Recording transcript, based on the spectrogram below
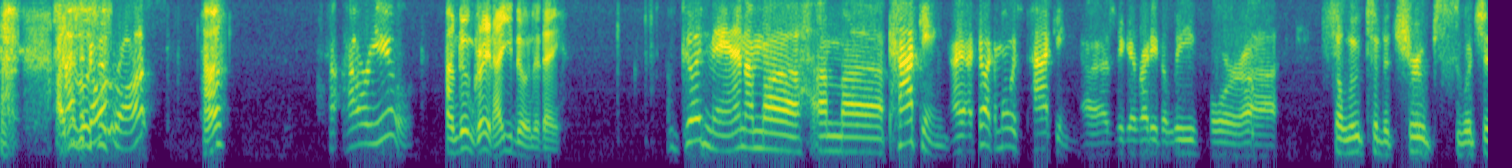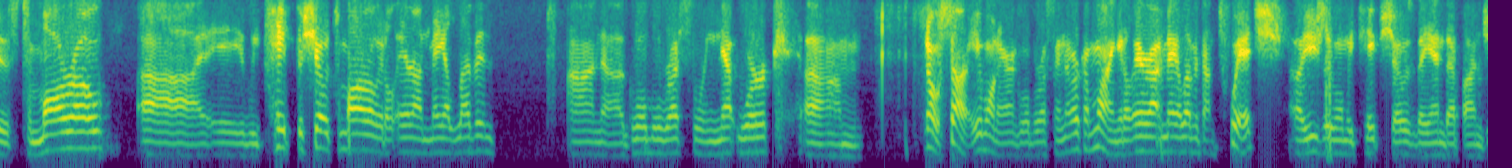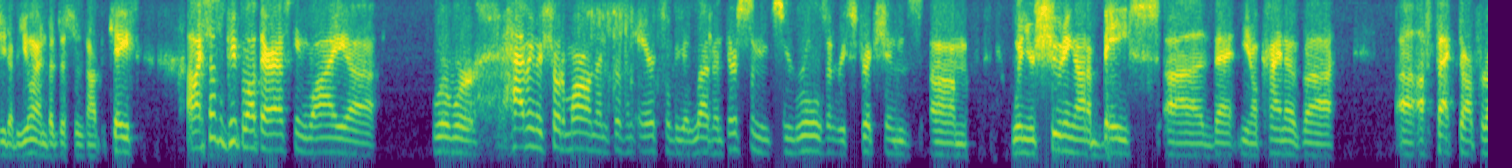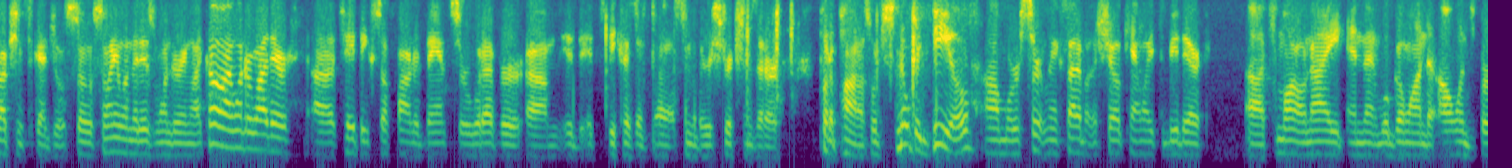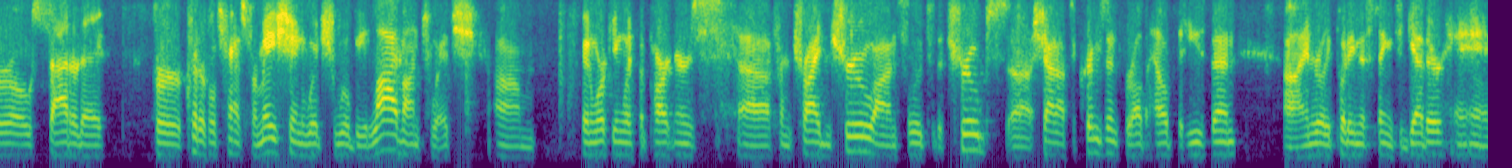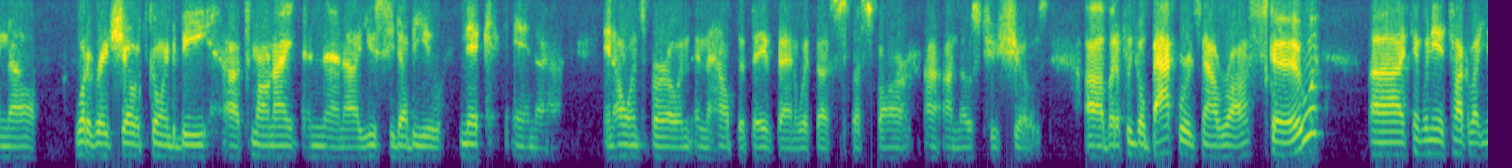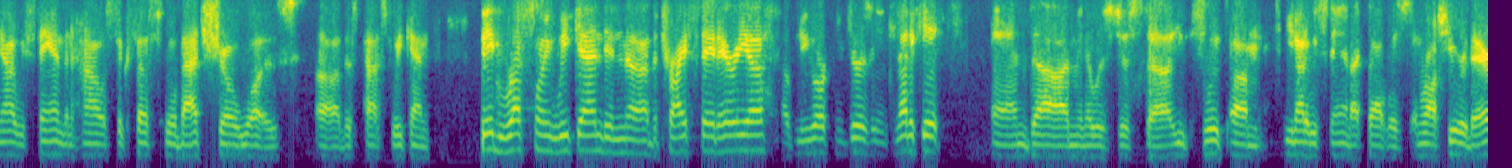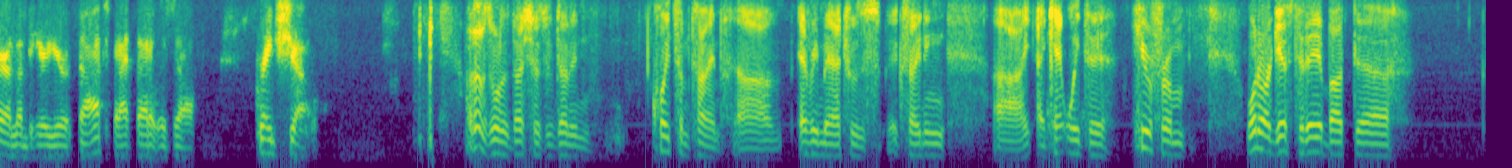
I How's just it going, listened- Ross? Huh? H- how are you? I'm doing great. How you doing today? I'm good, man. I'm uh, I'm uh, packing. I, I feel like I'm always packing uh, as we get ready to leave for uh, Salute to the Troops, which is tomorrow. Uh, we tape the show tomorrow. It'll air on May 11th on uh, Global Wrestling Network. Um, no, sorry, it won't air on Global Wrestling Network. I'm lying. It'll air on May 11th on Twitch. Uh, usually, when we tape shows, they end up on GWN, but this is not the case. Uh, I saw some people out there asking why uh, we're, we're having the show tomorrow and then it doesn't air till the 11th. There's some some rules and restrictions um, when you're shooting on a base uh, that you know kind of. Uh, affect our production schedule. So, so anyone that is wondering, like, oh, I wonder why they're uh, taping so far in advance or whatever, um, it, it's because of uh, some of the restrictions that are put upon us, which is no big deal. Um, we're certainly excited about the show. Can't wait to be there uh, tomorrow night, and then we'll go on to Owensboro Saturday for Critical Transformation, which will be live on Twitch. Um, been working with the partners uh, from Tried and True on Salute to the Troops. Uh, shout out to Crimson for all the help that he's been and really putting this thing together. And uh, what a great show it's going to be uh, tomorrow night. And then uh, UCW Nick uh, in Owensboro and, and the help that they've been with us thus far uh, on those two shows. Uh, but if we go backwards now, Roscoe, uh, I think we need to talk about United We Stand and how successful that show was uh, this past weekend. Big wrestling weekend in uh, the tri-state area of New York, New Jersey, and Connecticut. And uh, I mean, it was just uh, salute um, United We Stand. I thought was, and Ross, you were there. I'd love to hear your thoughts, but I thought it was a great show. I thought it was one of the best shows we've done in quite some time. Uh, every match was exciting. Uh, I, I can't wait to hear from one of our guests today about uh,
